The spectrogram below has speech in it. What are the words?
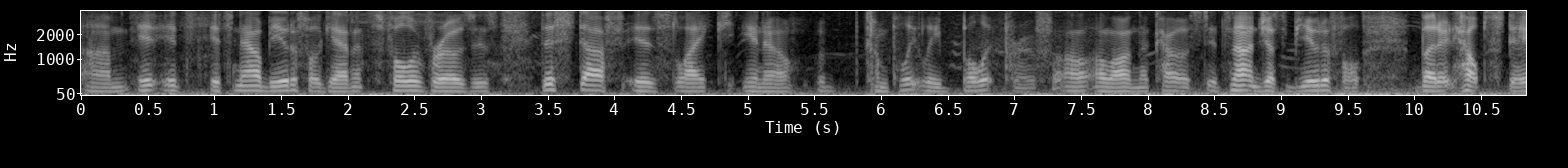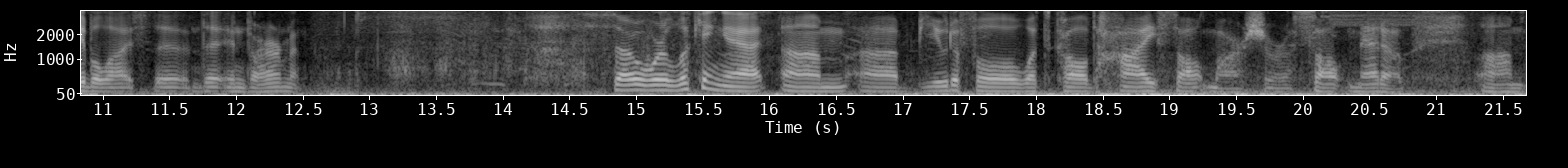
Um, it, it's, it's now beautiful again. It's full of roses. This stuff is like, you know, completely bulletproof along the coast. It's not just beautiful, but it helps stabilize the, the environment. So we're looking at um, a beautiful, what's called high salt marsh or a salt meadow. Um,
